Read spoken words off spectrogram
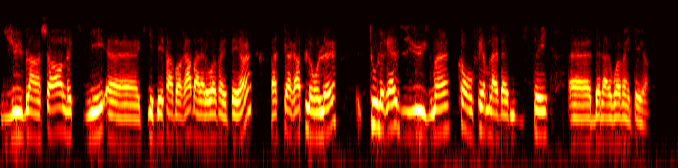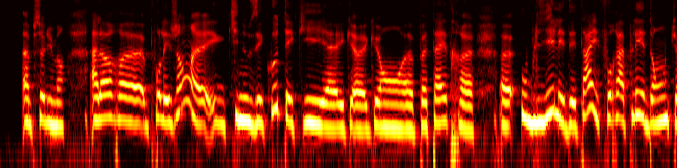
du juge Blanchard qui est euh, qui est défavorable à la loi 21. Parce que rappelons-le, tout le reste du jugement confirme la validité euh, de la loi 21. Absolument. Alors, euh, pour les gens euh, qui nous écoutent et qui, euh, qui ont peut-être oublié les détails, il faut rappeler donc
